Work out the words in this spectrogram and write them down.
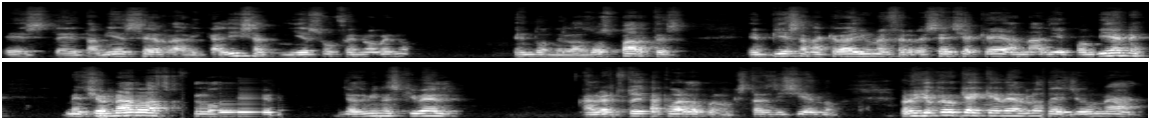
este, también se radicalizan y es un fenómeno en donde las dos partes empiezan a crear una efervescencia que a nadie conviene. Mencionabas lo de Yasmín Esquivel. Alberto, estoy de acuerdo con lo que estás diciendo, pero yo creo que hay que verlo desde una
